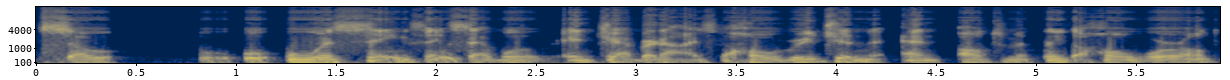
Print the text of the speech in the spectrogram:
So we're seeing things that will jeopardize the whole region and ultimately the whole world.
